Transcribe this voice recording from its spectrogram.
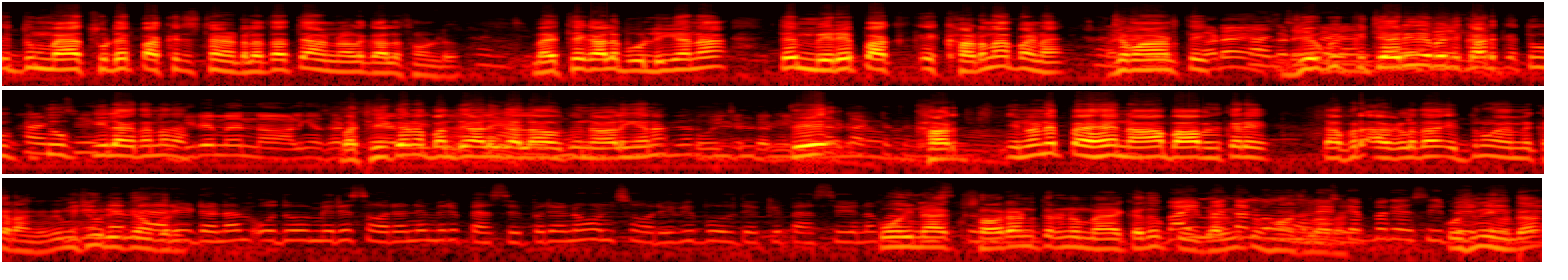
ਇਦੋਂ ਮੈਂ ਤੁਹਾਡੇ ਪੱਖ 'ਚ ਸਟੈਂਡ ਲੈਤਾ ਧਿਆਨ ਨਾਲ ਗੱਲ ਸੁਣ ਲਓ। ਮੈਂ ਇੱਥੇ ਗੱਲ ਬੋਲੀ ਆ ਨਾ ਤੇ ਮੇਰੇ ਪੱਖ ਇਹ ਖੜਨਾ ਪੈਣਾ ਜਵਾਨ ਤੇ। ਜੇ ਕੋਈ ਕਚਹਿਰੀ ਦੇ ਵਿੱਚ ਖੜ ਕੇ ਤੂੰ ਤੂੰ ਕੀ ਲੱਗਦਾ ਦਾ? ਵੀਰੇ ਮੈਂ ਨਾਲ ਹੀ ਆ ਬਸ ਠੀਕ ਹੈ ਨਾ ਬੰਦੇ ਵਾਲੀ ਗੱਲ ਆ ਉਹ ਤੂੰ ਨਾਲ ਹੀ ਆ ਨਾ। ਤੇ ਖੜ ਇਹਨਾਂ ਨੇ ਪੈਸੇ ਨਾ ਵਾਪਸ ਕਰੇ ਤਾਂ ਫਿਰ ਅਗਲੇ ਦਾ ਇਧਰੋਂ ਐਵੇਂ ਕਰਾਂਗੇ ਵੀ ਮਸ਼ਹੂਰੀ ਕਿਉਂ ਕਰੀ? ਨਾ ਉਦੋਂ ਮੇਰੇ ਸਹੁਰਿਆਂ ਨੇ ਮੇਰੇ ਪੈਸੇ ਭਰੇ ਨਾ ਹੁਣ ਸਹੁਰੇ ਵੀ ਬੋਲਦੇ ਆ ਕਿ ਪੈਸੇ ਨਾ ਕੋਈ ਨਾ ਸਹੁਰਿਆਂ ਨੂੰ ਤੈਨੂੰ ਮੈਂ ਕਹਦੂ ਕੋਈ ਗੱਲ ਨਹੀਂ ਤੂੰ ਹੌਸਲਾ ਕੁਝ ਨਹੀਂ ਹੁੰਦਾ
